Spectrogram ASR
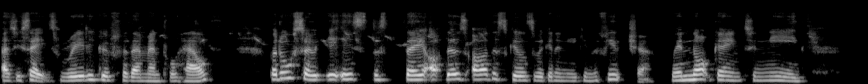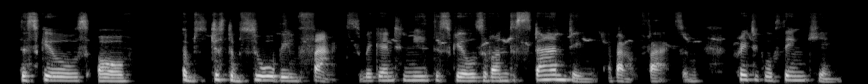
As you say, it's really good for their mental health. but also it is the, they are those are the skills we're going to need in the future. We're not going to need the skills of just absorbing facts. We're going to need the skills of understanding about facts and critical thinking.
